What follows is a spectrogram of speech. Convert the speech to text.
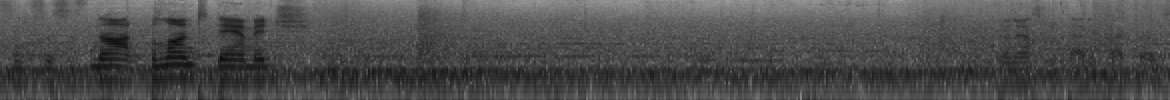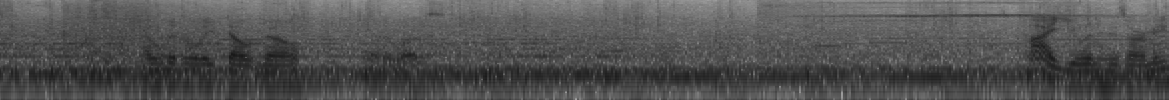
Since this is not blunt damage. Don't ask what that attack was. I literally don't know what it was. Hi, you and whose army?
